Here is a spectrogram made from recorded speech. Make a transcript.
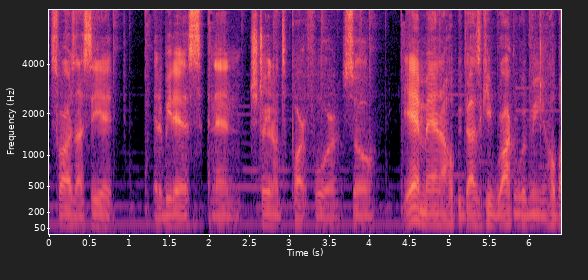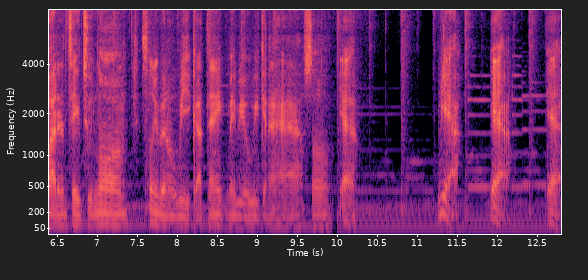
as far as I see it, it'll be this and then straight on to part four. So yeah, man, I hope you guys keep rocking with me. Hope I didn't take too long. It's only been a week, I think, maybe a week and a half. So yeah, yeah, yeah, yeah.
